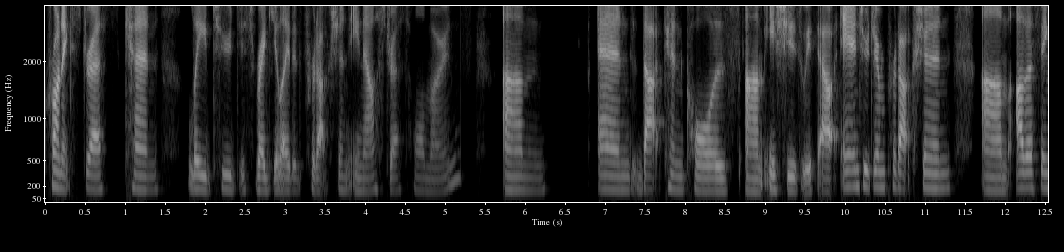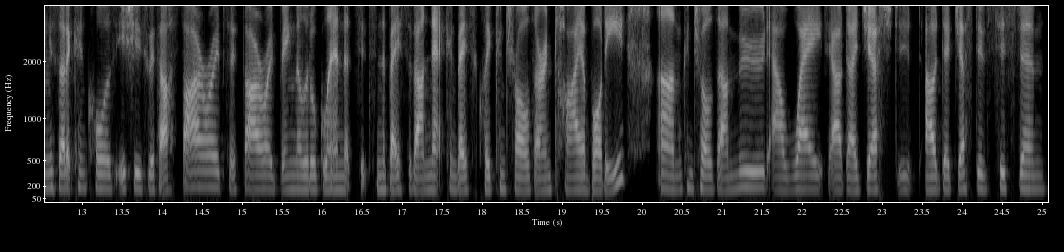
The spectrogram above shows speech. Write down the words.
chronic stress can lead to dysregulated production in our stress hormones. Um, and that can cause um, issues with our androgen production. Um, other things that it can cause issues with our thyroid. So, thyroid being the little gland that sits in the base of our neck and basically controls our entire body, um, controls our mood, our weight, our digestive, our digestive system,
